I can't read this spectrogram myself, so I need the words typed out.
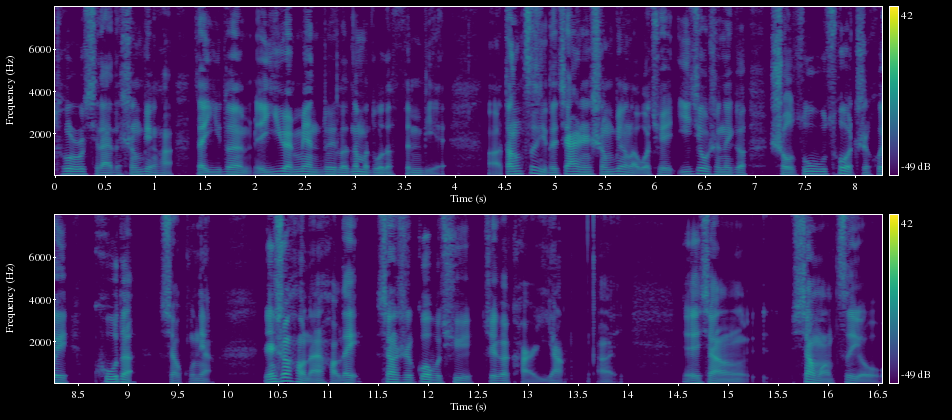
突如其来的生病哈，在医院医院面对了那么多的分别啊，当自己的家人生病了，我却依旧是那个手足无措、只会哭的小姑娘。人生好难好累，像是过不去这个坎儿一样啊，也想。向往自由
